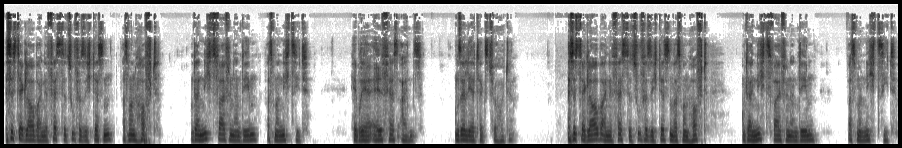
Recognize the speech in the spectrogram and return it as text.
Es ist der Glaube eine feste Zuversicht dessen, was man hofft, und ein Nichtzweifeln an dem, was man nicht sieht. Hebräer 11, Vers 1. Unser Lehrtext für heute. Es ist der Glaube eine feste Zuversicht dessen, was man hofft, und ein Nichtzweifeln an dem, was man nicht sieht.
